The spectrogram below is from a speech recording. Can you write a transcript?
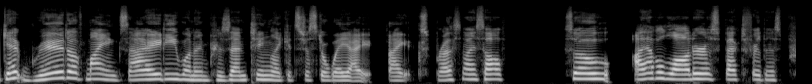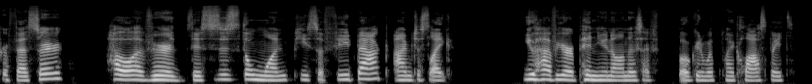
get rid of my anxiety when I'm presenting. Like it's just a way I, I express myself. So I have a lot of respect for this professor. However, this is the one piece of feedback. I'm just like, you have your opinion on this. I've spoken with my classmates.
